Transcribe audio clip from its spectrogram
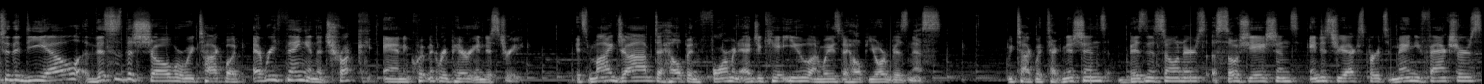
to the DL. This is the show where we talk about everything in the truck and equipment repair industry. It's my job to help inform and educate you on ways to help your business. We talk with technicians, business owners, associations, industry experts, manufacturers,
